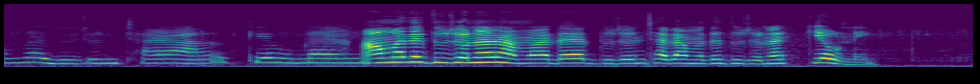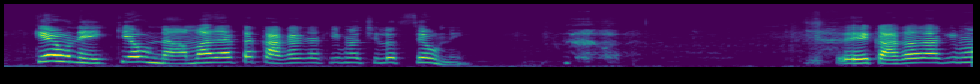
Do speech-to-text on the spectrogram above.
আমরা দুজন ছাড়া কেউ নাই। আমাদের দুজনের আমাদের দুজন ছাড়া আমাদের দুজনের কেউ নেই। কেউ নেই কেউ না। আমার একটা কাকা কাকিমা ছিল সেও নেই। এই কাকা কাকিমা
